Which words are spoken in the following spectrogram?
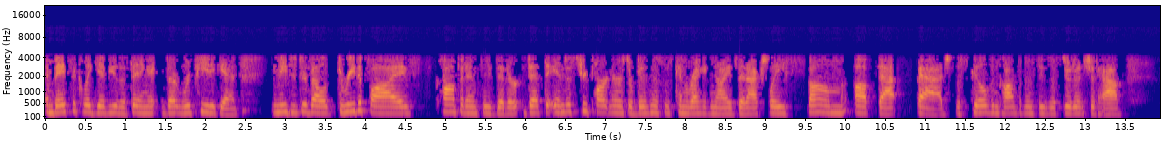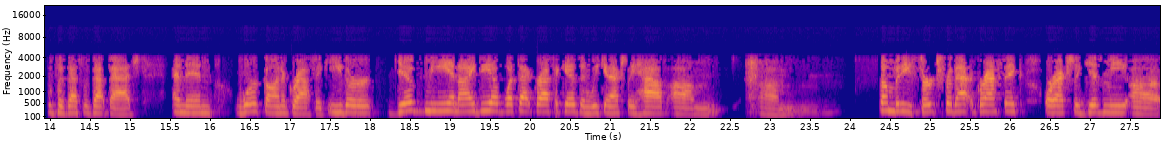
and basically give you the thing, the repeat again. You need to develop three to five competencies that are that the industry partners or businesses can recognize that actually sum up that badge, the skills and competencies a student should have who possesses that badge, and then work on a graphic. Either give me an idea of what that graphic is and we can actually have um, um, somebody search for that graphic or actually give me a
